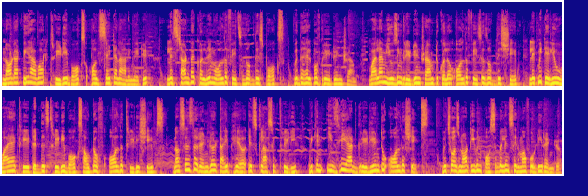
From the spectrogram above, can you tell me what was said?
Now that we have our 3D box all set and animated, let's start by coloring all the faces of this box with the help of gradient ramp. While I'm using gradient ramp to color all the faces of this shape, let me tell you why I created this 3D box out of all the 3D shapes. Now since the render type here is classic 3D, we can easily add gradient to all the shapes, which was not even possible in Cinema 4D render.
